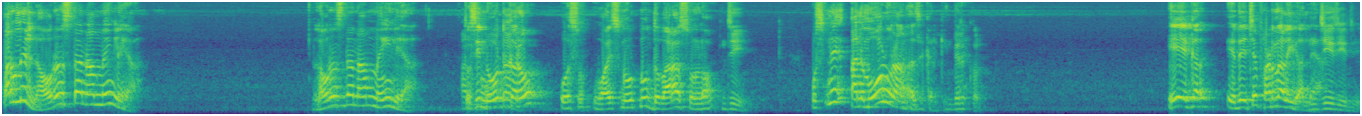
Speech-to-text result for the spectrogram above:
ਪਰ ਉਹਨੇ ਲਾਰੈਂਸ ਦਾ ਨਾਮ ਨਹੀਂ ਲਿਆ। ਲਾਰੈਂਸ ਦਾ ਨਾਮ ਨਹੀਂ ਲਿਆ। ਤੁਸੀਂ ਨੋਟ ਕਰੋ ਉਸ ਵੌਇਸ ਨੋਟ ਨੂੰ ਦੁਬਾਰਾ ਸੁਣ ਲਓ। ਜੀ। ਉਸਨੇ ਅਨਮੋਲ ਹੋਰਾਂ ਦਾ ਜ਼ਿਕਰ ਕੀਤਾ। ਬਿਲਕੁਲ। ਇਹ ਇੱਕ ਇਹਦੇ 'ਚ ਫੜਨ ਵਾਲੀ ਗੱਲ ਹੈ ਜੀ ਜੀ ਜੀ।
